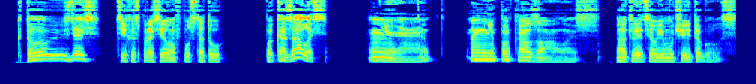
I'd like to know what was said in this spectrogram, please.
— Кто здесь? — тихо спросил он в пустоту. — Показалось? — Нет, не показалось, — ответил ему чей-то голос.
